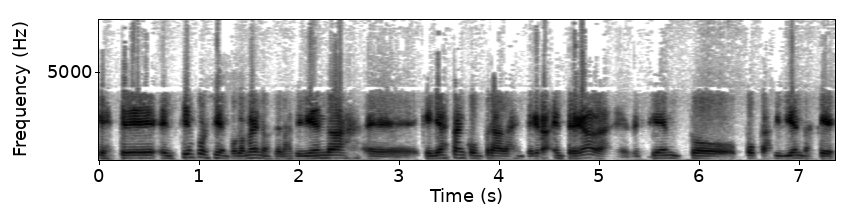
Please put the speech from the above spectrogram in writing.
que esté el 100% por lo menos de las viviendas eh, que ya están compradas, entregadas, eh, de ciento pocas viviendas que,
